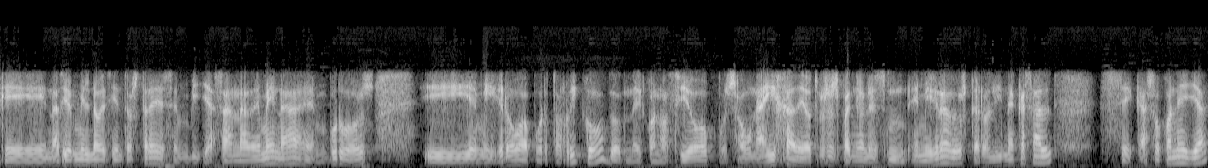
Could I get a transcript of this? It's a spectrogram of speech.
que nació en 1903 en Villasana de Mena, en Burgos, y emigró a Puerto Rico, donde conoció pues a una hija de otros españoles emigrados, Carolina Casal, se casó con ella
